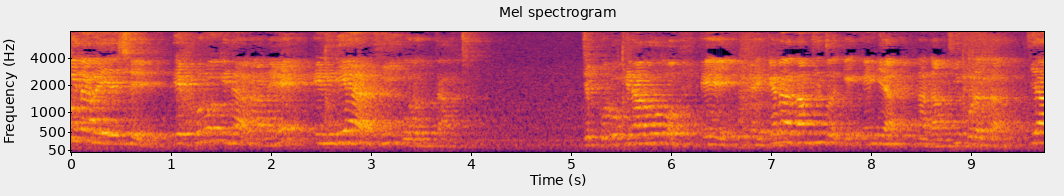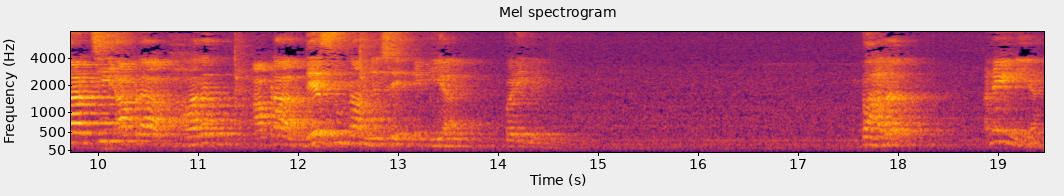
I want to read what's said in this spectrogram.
કિનારે જે છે, એ પૂર્વ કિનારાને ઇન્ડિયાથી ઓળખતા. જે પૂર્વ કિનારો હતો, એ કેના નામથી તો કે ઇન્ડિયાના નામથી ઓળખતા ત્યારથી આપણા ભારત, આપણા દેશનું નામ જે છે ઇન્ડિયા પડી ગયું. ભારત અને ઇન્ડિયા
